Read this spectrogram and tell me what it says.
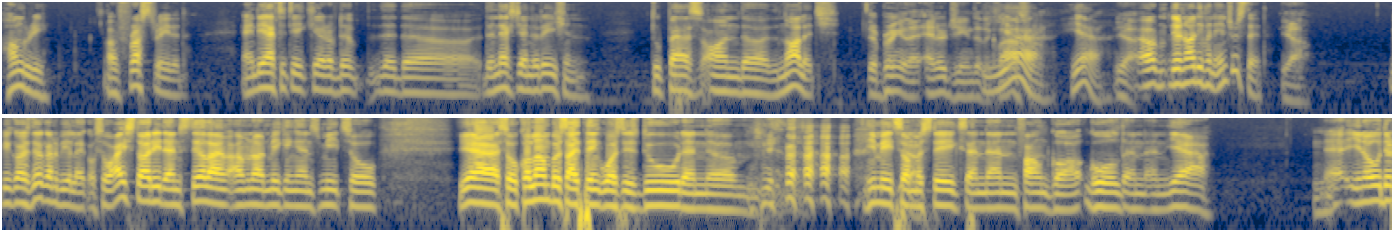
hungry or frustrated, and they have to take care of the the the, the next generation to pass on the, the knowledge. They're bringing that energy into the classroom. Yeah, yeah, Yeah. Or they're not even interested Yeah. because they're gonna be like, oh, so I studied and still I'm I'm not making ends meet. So yeah, so Columbus I think was this dude and um, he made some Yeah. mistakes and then found go- gold and and yeah. Mhm. Uh, you know they're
